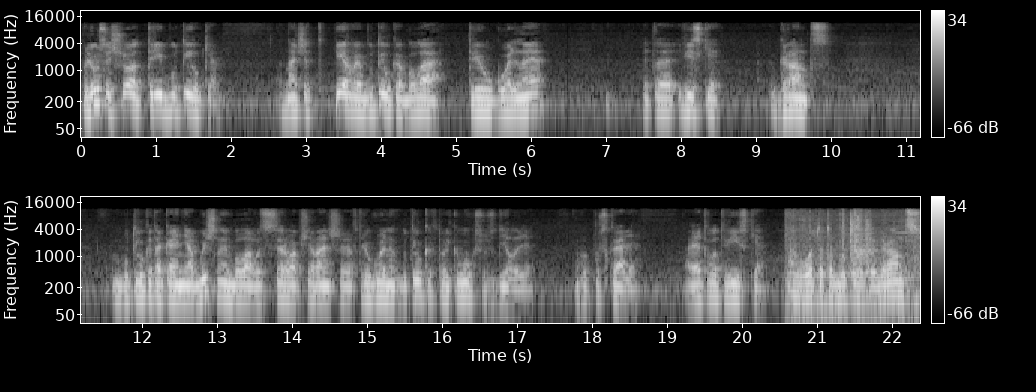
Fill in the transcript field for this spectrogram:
плюс еще три бутылки. Значит, первая бутылка была треугольная. Это виски Грантс Бутылка такая необычная была. В СССР вообще раньше в треугольных бутылках только уксус делали, выпускали. А это вот виски. Вот эта бутылка Гранц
